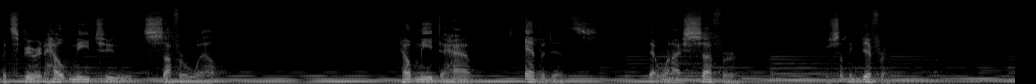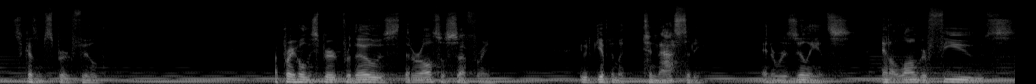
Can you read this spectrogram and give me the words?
But, Spirit, help me to suffer well. Help me to have evidence that when I suffer, there's something different. It's because I'm spirit filled. I pray, Holy Spirit, for those that are also suffering, you would give them a tenacity and a resilience and a longer fuse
